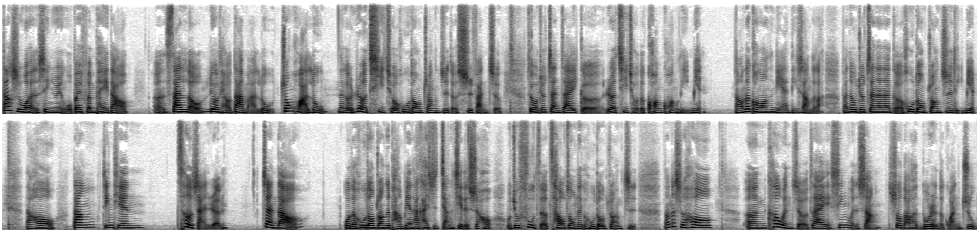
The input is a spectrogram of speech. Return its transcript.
当时我很幸运，我被分配到嗯三楼六条大马路中华路那个热气球互动装置的示范者，所以我就站在一个热气球的框框里面，然后那框框是粘在地上的啦，反正我就站在那个互动装置里面，然后当今天策展人站到。我的互动装置旁边，他开始讲解的时候，我就负责操纵那个互动装置。然后那时候，嗯，柯文哲在新闻上受到很多人的关注。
